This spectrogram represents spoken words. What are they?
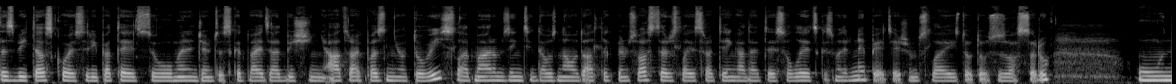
tas bija tas, ko es arī pateicu menedžerim, tas, kad vajadzētu bišķiņ ātrāk paziņot to visu, lai apmēram zinu, cik daudz naudu atlikt pirms vasaras, lai es varētu iegādāties vēl lietas, kas man ir nepieciešams, lai izdotos uz vasaru. Uh, Un,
